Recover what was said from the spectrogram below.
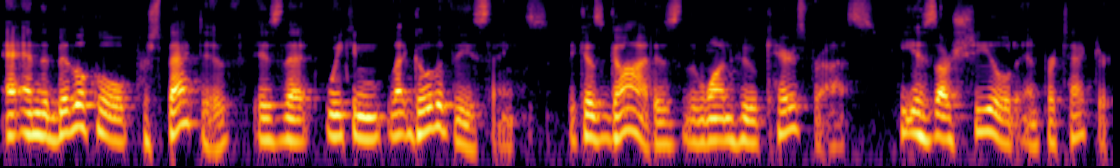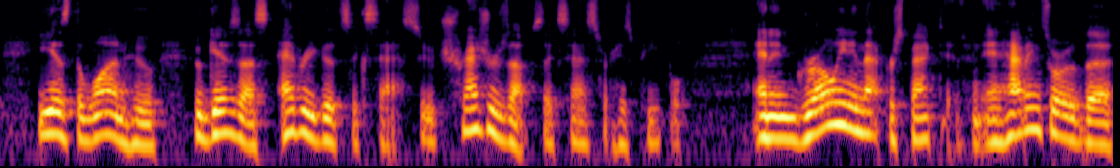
And the biblical perspective is that we can let go of these things because God is the one who cares for us. He is our shield and protector. He is the one who, who gives us every good success, who treasures up success for his people. And in growing in that perspective and, and having sort of the,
